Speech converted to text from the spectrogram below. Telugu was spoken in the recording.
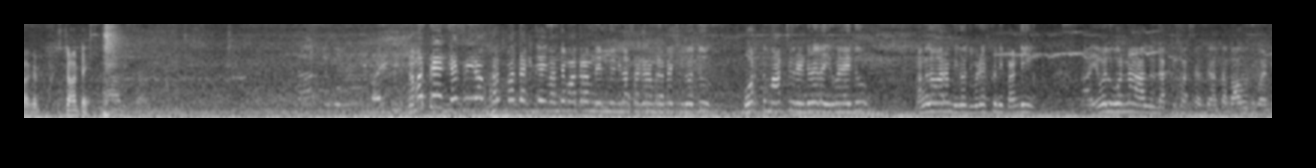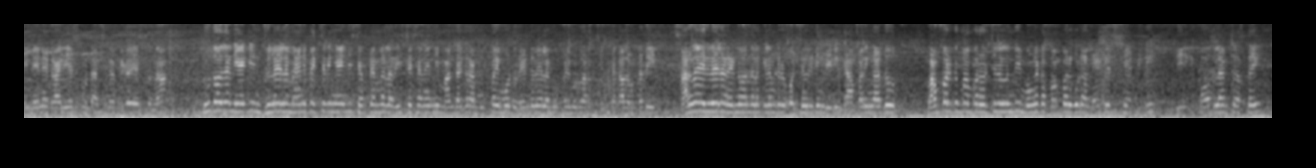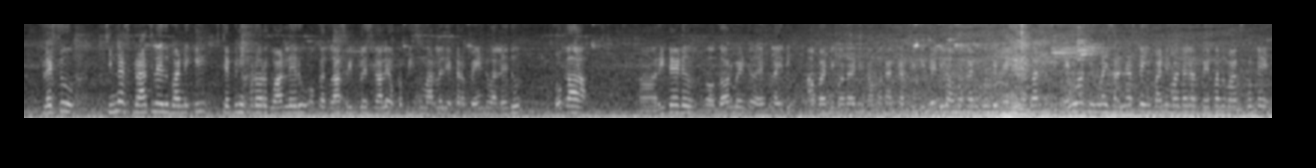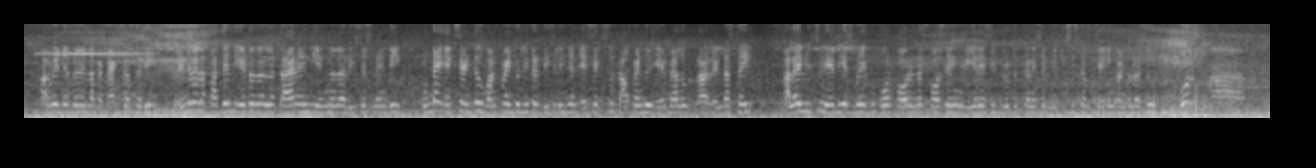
పక్కన స్టార్ట్ నమస్తే జై శ్రీరామ్ భరత్ మాతాకి జై. వందే మాత్రం. నేను మీ విలాసగరం రమేష్. ఈరోజు ఫోర్త్ మార్చి రెండు వేల ఇరవై ఐదు. మంగళవారం ఈరోజు విడేస్తున్న బండి ఎవరు కొన్నా వాళ్ళు లక్కీ పర్సన్స్. అంత బాగుంది బండి. నేనే డ్రైవ్ చేసుకుంటా చిన్న వీడియో చేస్తున్నా. టూ థౌజండ్ ఎయిటీన్ జూలైలో మ్యానుఫ్యాక్చరింగ్ అయింది. సెప్టెంబర్లో రిజిస్ట్రేషన్ అయింది. మన దగ్గర ముప్పై మూడు రెండు వేల ముప్పై మూడు వరకు జీవితకాలం ఉంటుంది. అరవై ఐదు వేల రెండు వందల kilometre original reading reading tampering కాదు. బంపర్ టు బంపర్ ఒరిజినల్ ఉంది. ముంగట బంపర్ కూడా లేటెస్ట్ షేప్ ఇది. దీనికి ఫోర్ ల్యాంప్స్ వస్తాయి. ప్లస్ చిన్న స్క్రాచ్ లేదు బండికి. స్టెప్ని ఇప్పటివరకు వాడలేరు. ఒక గ్లాస్ రీప్లేస్ కాలే. ఒక పీస్ మారలేదు. ఎక్కడ పెయింట్ వాడలేదు. ఒక రిటైర్డ్ గవర్నమెంట్ ఎంప్లాయీది ఆ బండి మన దగ్గర అమ్మకానికి వచ్చింది ఢిల్లీలో అమ్మకానికి ఉంది ఢిల్లీ నెంబర్. ఎన్వాస్ ఇన్వాయిస్ అన్నీ వస్తాయి ఈ బండి మన దగ్గర పేపర్లు మార్చుకుంటే అరవై డెబ్బై వేల దాకా ట్యాక్స్ వస్తుంది. రెండు వేల పద్దెనిమిది ఏడు నెలల తయారైంది ఎనిమిది నెలల రిజిస్ట్రేషన్ అయింది. Hyundai Xcent one point two litre diesel engine SX top and air బ్యాగులు రెండు వస్తాయి. Alloy wheels ABS brake four power windows power steering rear AC Bluetooth connection music system steering controllers four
